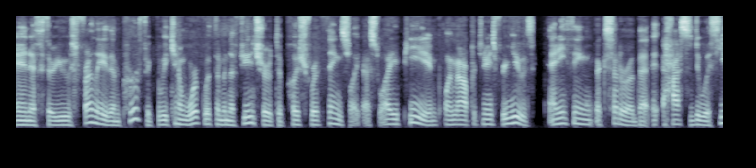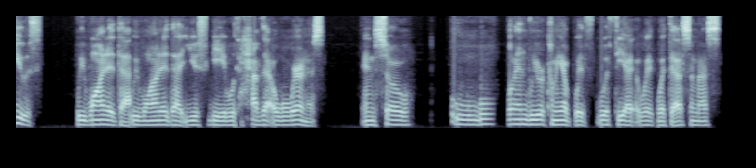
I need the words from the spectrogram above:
And if they're youth friendly, then perfect. We can work with them in the future to push for things like SYEP, employment opportunities for youth, anything, etc. that it has to do with youth. We wanted that. We wanted that youth to be able to have that awareness. And so when we were coming up with with the with, with the SMS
